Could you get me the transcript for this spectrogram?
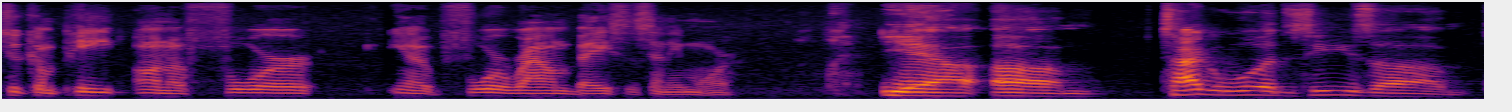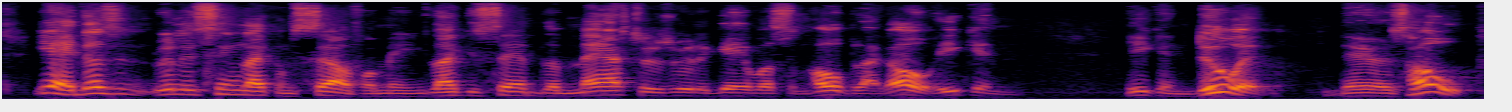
to compete on a four you know four round basis anymore. Yeah, um, Tiger Woods, he's um, yeah, it doesn't really seem like himself. I mean, like you said, the Masters really gave us some hope. Like, oh, he can he can do it. There's hope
